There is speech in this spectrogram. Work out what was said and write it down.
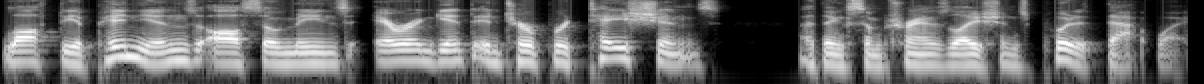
Lofty opinions also means arrogant interpretations. I think some translations put it that way.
